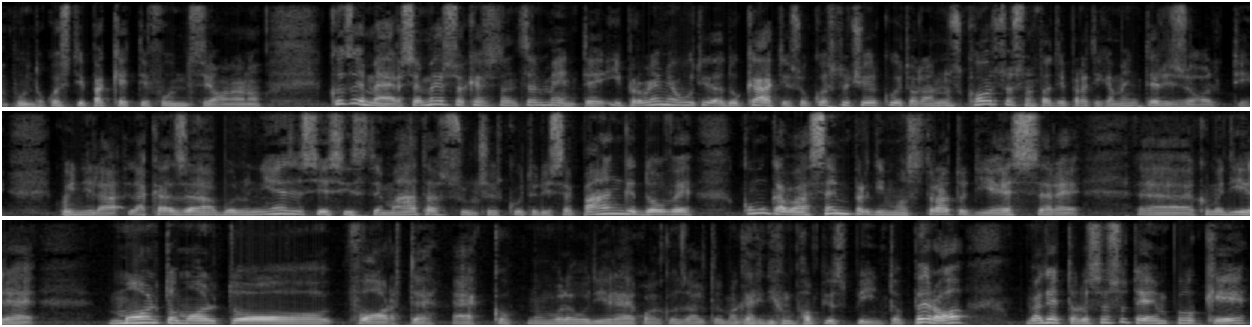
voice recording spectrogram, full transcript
appunto questi pacchetti funzionano. Cosa è emerso? È emerso che sostanzialmente i problemi avuti da Ducati su questo circuito l'anno scorso sono stati praticamente risolti. Quindi la, la casa bolognese si è sistemata sul circuito di Sepang, dove comunque aveva sempre dimostrato di essere, eh, come dire, molto molto forte ecco non volevo dire qualcos'altro magari di un po' più spinto però va detto allo stesso tempo che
